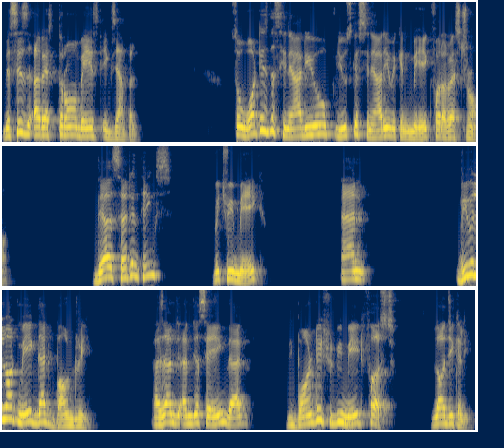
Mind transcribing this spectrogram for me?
This is a restaurant based example. So what is the scenario, use case scenario we can make for a restaurant? There are certain things which we make and we will not make that boundary. As I'm, I'm just saying that the boundary should be made first, logically.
